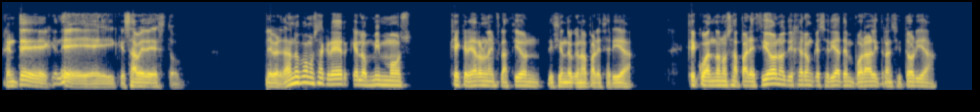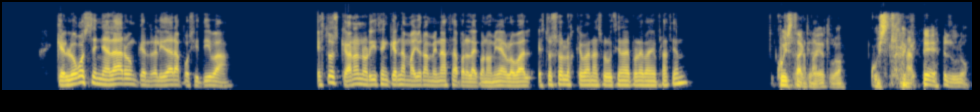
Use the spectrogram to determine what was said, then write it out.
gente que lee y que sabe de esto. ¿De verdad nos vamos a creer que los mismos que crearon la inflación diciendo que no aparecería, que cuando nos apareció nos dijeron que sería temporal y transitoria, que luego señalaron que en realidad era positiva, estos que ahora nos dicen que es la mayor amenaza para la economía global, ¿estos son los que van a solucionar el problema de inflación? Cuesta creerlo, cuesta creerlo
